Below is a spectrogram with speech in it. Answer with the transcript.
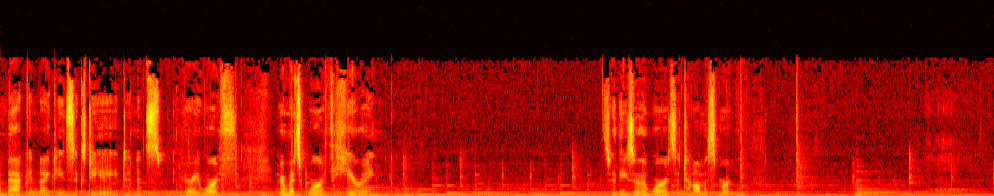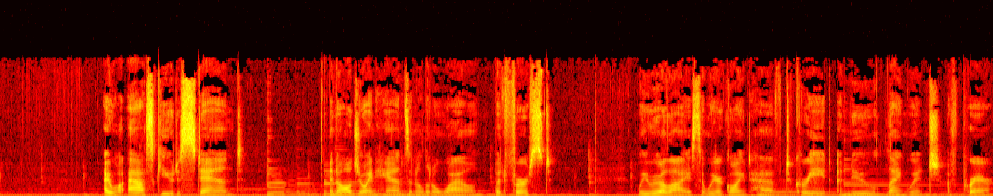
back in 1968 and it's very worth very much worth hearing. So these are the words of Thomas Merton. I will ask you to stand and all join hands in a little while, but first, we realize that we are going to have to create a new language of prayer.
